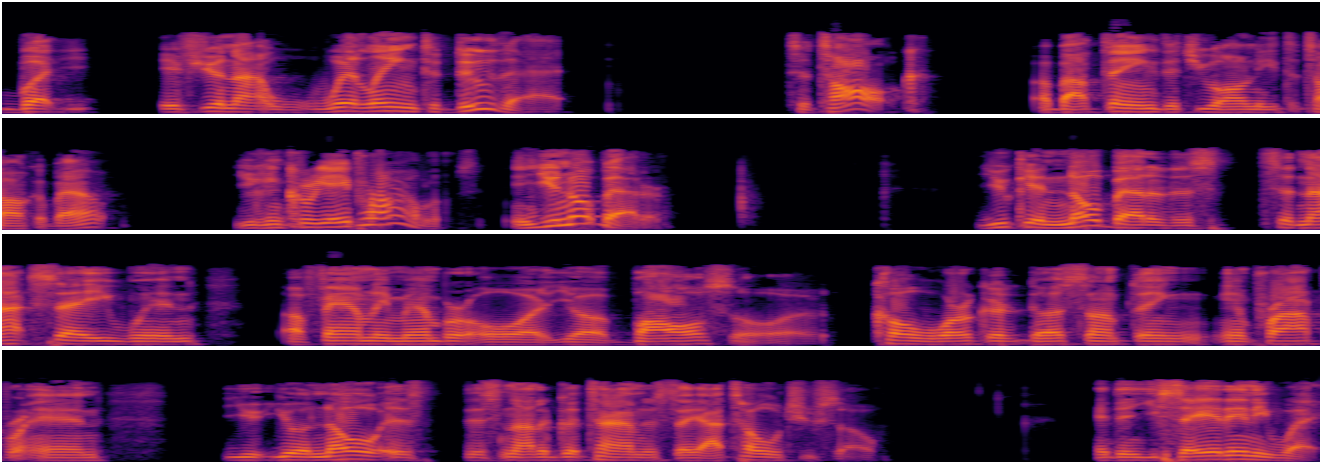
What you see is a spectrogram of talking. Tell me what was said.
But if you're not willing to do that, to talk about things that you all need to talk about, you can create problems. And you know better. You can know better to, to not say when a family member or your boss or co-worker does something improper and you you'll know it's it's not a good time to say I told you so. And then you say it anyway.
